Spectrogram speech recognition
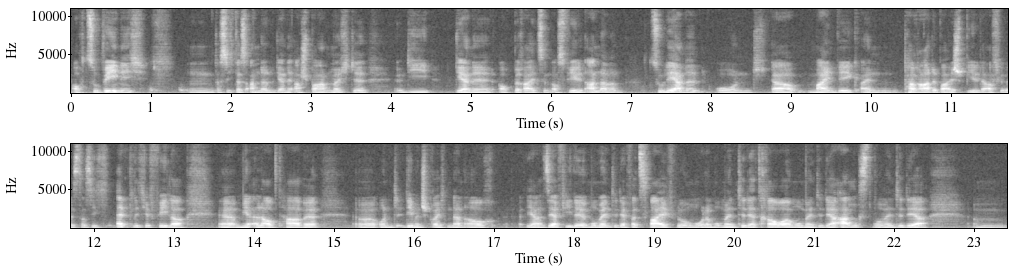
auch zu wenig, ähm, dass ich das anderen gerne ersparen möchte, die gerne auch bereit sind, aus vielen anderen zu lernen und da mein Weg ein Paradebeispiel dafür ist, dass ich etliche Fehler äh, mir erlaubt habe und dementsprechend dann auch ja, sehr viele Momente der Verzweiflung oder Momente der Trauer, Momente der Angst, Momente der ähm,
